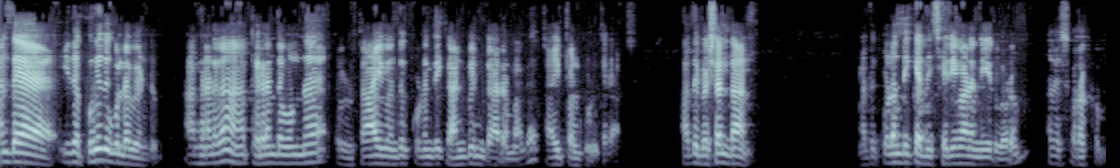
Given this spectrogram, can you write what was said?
அந்த இதை புரிந்து கொள்ள வேண்டும். அதனாலதான் பிறந்த உடனே ஒரு தாய் வந்து குழந்தைக்கு அன்பின் காரணமாக தாய்ப்பால் கொடுக்கிறார். அது விஷம்தான். அது குழந்தைக்கு அது செரிமான நீர் வரும். அது சுரக்கும்.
